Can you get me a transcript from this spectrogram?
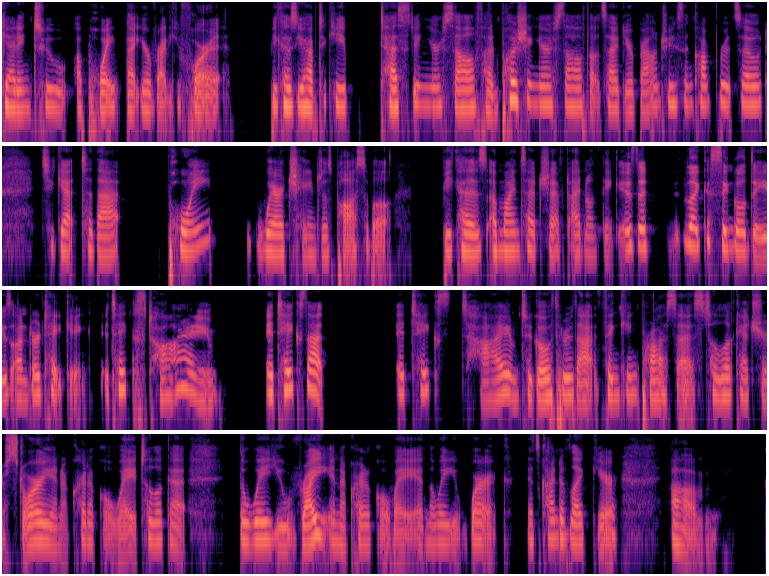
getting to a point that you're ready for it because you have to keep testing yourself and pushing yourself outside your boundaries and comfort zone to get to that point where change is possible. Because a mindset shift i don't think is a like a single day's undertaking. It takes time. It takes that it takes time to go through that thinking process to look at your story in a critical way to look at the way you write in a critical way and the way you work. It's kind of like your um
